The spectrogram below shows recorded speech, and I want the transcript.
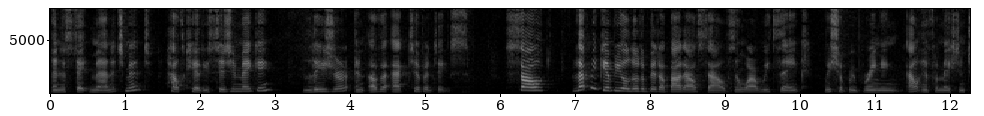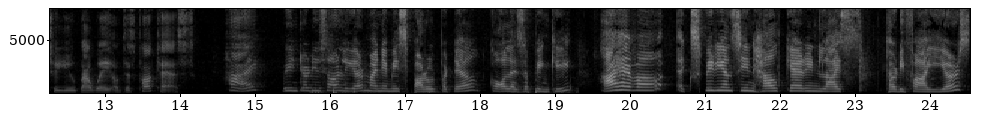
and estate management, healthcare decision making, leisure, and other activities. So, let me give you a little bit about ourselves and why we think we should be bringing our information to you by way of this podcast. Hi, we introduced earlier. My name is Parul Patel, called as a Pinky. I have a experience in healthcare in last 35 years.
